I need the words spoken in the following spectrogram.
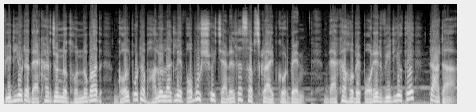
ভিডিওটা দেখার জন্য ধন্যবাদ। গল্পটা ভালো লাগলে অবশ্যই চ্যানেলটা সাবস্ক্রাইব করবেন। দেখা হবে পরের ভিডিওতে। টাটা।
